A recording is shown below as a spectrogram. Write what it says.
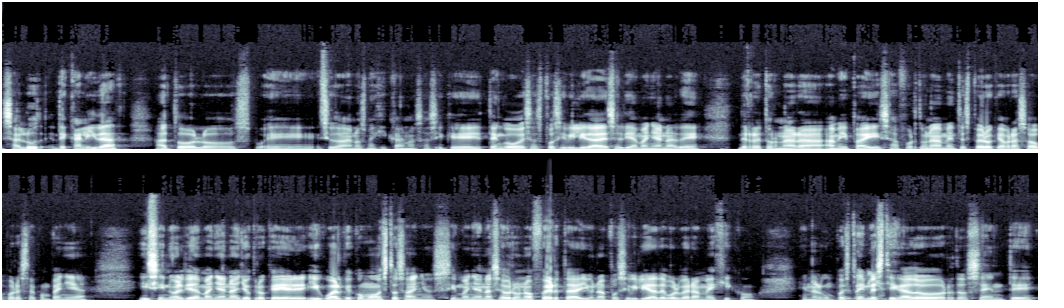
salud de calidad a todos los eh, ciudadanos mexicanos. Así que tengo esas posibilidades el día de mañana de, de retornar a, a, mi país. Afortunadamente espero que abrazado por esta compañía. Y si no, el día de mañana yo creo que igual que como estos años, si mañana se abre una oferta y una posibilidad de volver a México en algún puesto de investigador, docente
